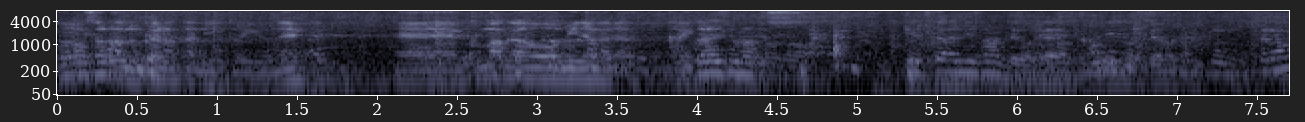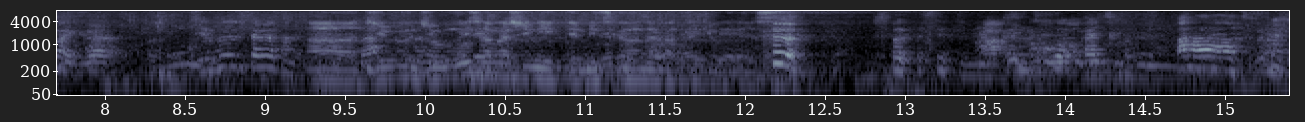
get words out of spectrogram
この空の彼方にというね。えー、熊川を見ながら書いてます。ああ、自分、自分を探しに行って見つからなかった曲です。ここ入ってますあ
